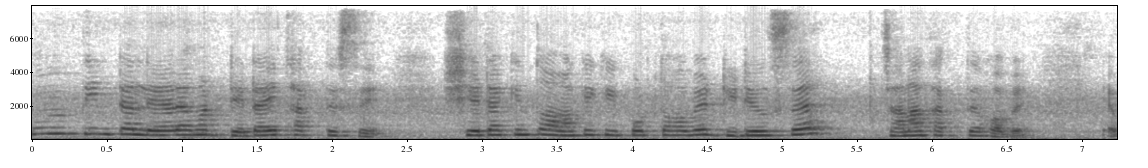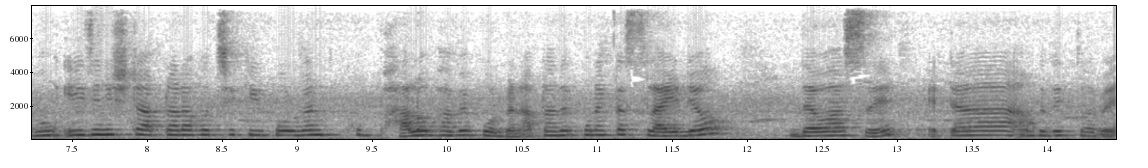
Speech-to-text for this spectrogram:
কোন তিনটা লেয়ারে আমার ডেটাই থাকতেছে? সেটা কিন্তু আমাকে কি করতে হবে? ডিটেলসে জানা থাকতে হবে। এবং এই জিনিসটা আপনারা হচ্ছে কি করবেন? খুব ভালোভাবে পড়বেন। আপনাদের কোনো একটা স্লাইডেও দেওয়া আছে। এটা আমাকে দেখতে হবে।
